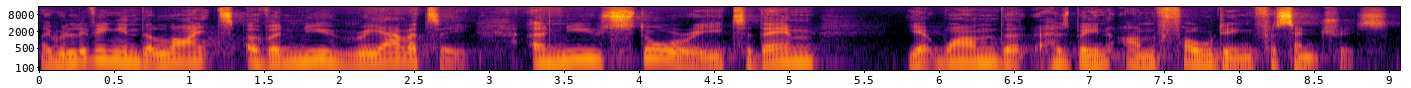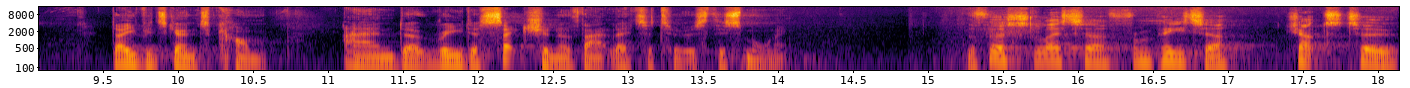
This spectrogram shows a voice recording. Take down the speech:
They were living in the light of a new reality, a new story to them, yet one that has been unfolding for centuries. David's going to come and uh, read a section of that letter to us this morning. The first letter from Peter, chapter 2.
